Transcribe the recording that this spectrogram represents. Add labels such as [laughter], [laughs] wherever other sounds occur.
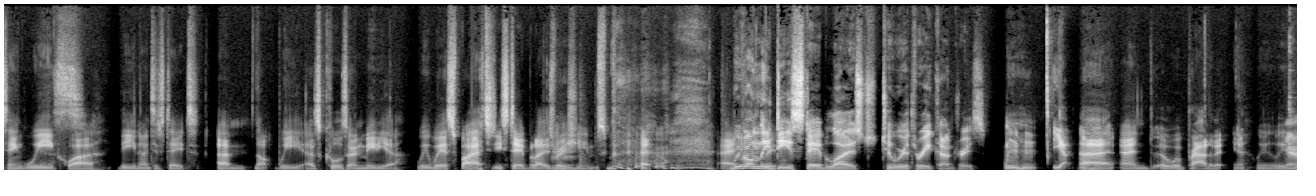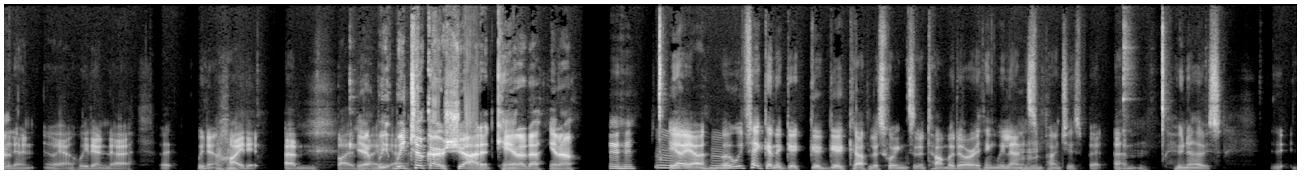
saying we qua the United States, um, not we as Cool Zone Media. We we aspire to destabilize regimes. but, [laughs] uh, We've only destabilized two or three countries. Mhm. Yeah, uh, and uh, we're proud of it. Yeah, we we, Yeah. we don't yeah we don't we don't hide it. Um, by Yeah, by, we, uh, we took our shot at Canada, you know. Mhm. Mm, Yeah, yeah. mhm. Well, we've taken a good, good, good couple of swings at a Tomador. I think we landed Mhm. some punches, but um, who knows?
